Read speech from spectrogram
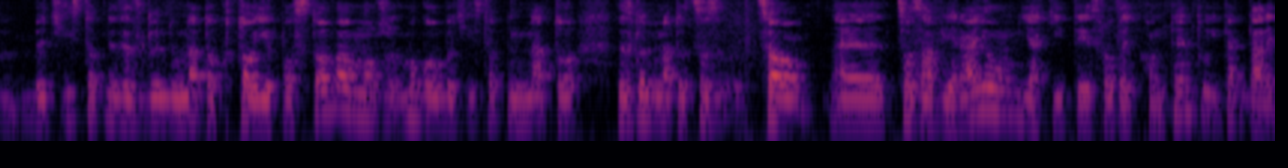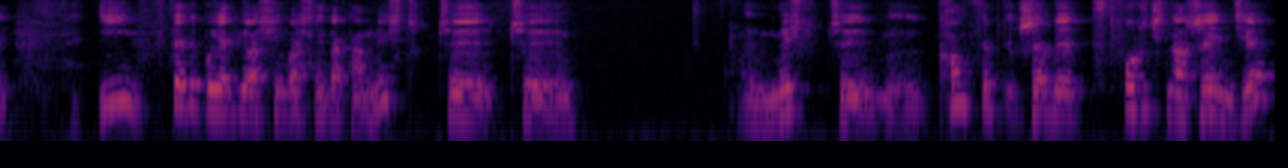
być istotne ze względu na to, kto je postował, może, mogą być istotne na to, ze względu na to, co, co, e, co zawierają, jaki to jest rodzaj kontentu i tak dalej. I wtedy pojawiła się właśnie taka myśl, czy, czy myśl, czy koncept, żeby stworzyć narzędzie,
